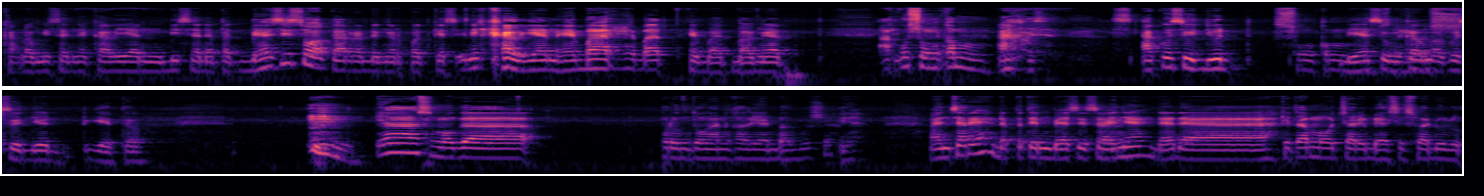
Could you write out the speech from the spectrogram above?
kalau misalnya kalian bisa dapat beasiswa karena denger podcast ini kalian hebat Hebat. hebat banget Aku sungkem, aku aku sujud sungkem. dia sungkem serius. aku sujud gitu Ya, semoga peruntungan kalian bagus ya. ya lancar ya dapetin beasiswanya dadah Kita mau cari beasiswa dulu.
